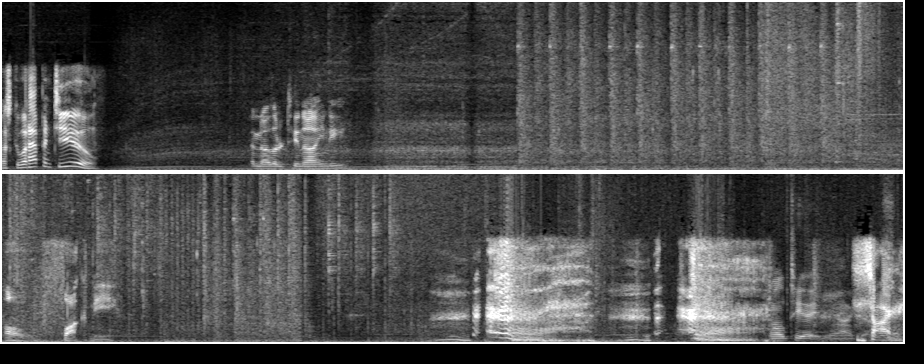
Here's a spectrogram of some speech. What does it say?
Ask what happened to you? Another 290. Oh, fuck me. Well, T8, yeah. I. Sorry.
